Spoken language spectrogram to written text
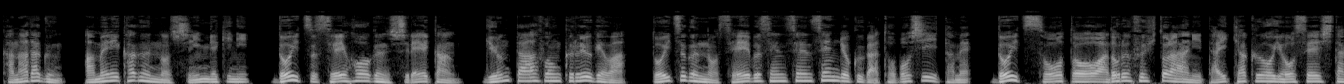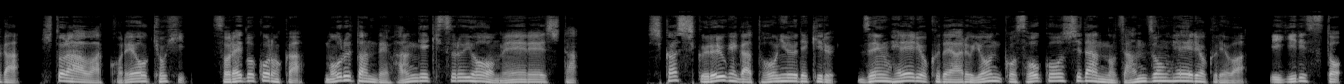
カナダ軍、アメリカ軍の進撃に、ドイツ西方軍司令官、ギュンター・フォン・クルーゲは、ドイツ軍の西部戦線戦力が乏しいため、ドイツ総統アドルフ・ヒトラーに退却を要請したが、ヒトラーはこれを拒否、それどころか、モルタンで反撃するよう命令した。しかしクルーゲが投入できる、全兵力である4個装甲師団の残存兵力では、イギリスと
